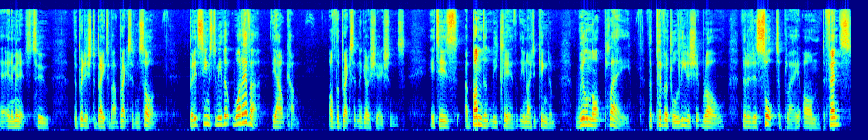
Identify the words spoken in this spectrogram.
uh, in a minute to the British debate about Brexit and so on. But it seems to me that whatever the outcome of the Brexit negotiations, it is abundantly clear that the United Kingdom will not play the pivotal leadership role that it has sought to play on defence,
